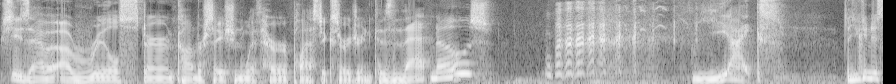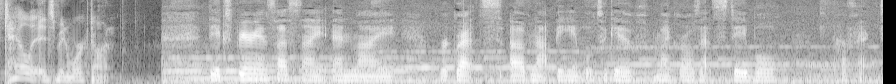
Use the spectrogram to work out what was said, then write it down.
She needs to have a, a real stern conversation with her plastic surgeon because that nose. Yikes! You can just tell it, it's been worked on. The experience last night and my regrets of not being able to give my girls that stable, perfect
